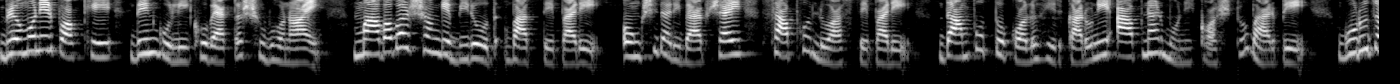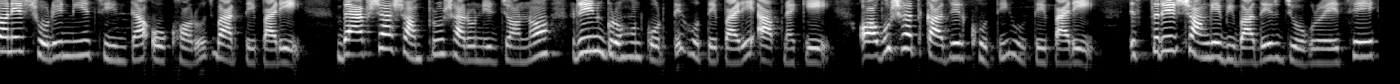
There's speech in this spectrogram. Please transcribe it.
ভ্রমণের পক্ষে দিনগুলি খুব একটা শুভ নয়। মা বাবার সঙ্গে বিরোধ বাঁধতে পারে। অংশীদারি ব্যবসায় সাফল্য আসতে পারে। দাম্পত্য কলহের কারণে আপনার মনে কষ্ট বাড়বে। গুরুজনের শরীর নিয়ে চিন্তা ও খরচ বাড়তে পারে। ব্যবসা সম্প্রসারণের জন্য ঋণ গ্রহণ করতে হতে পারে আপনাকে। অবসাদ কাজের ক্ষতি হতে পারে। স্ত্রীর সঙ্গে বিবাদের যোগ রয়েছে।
